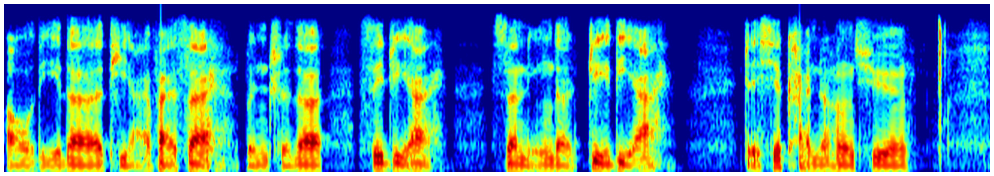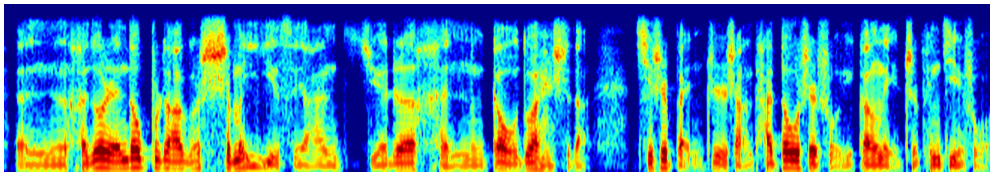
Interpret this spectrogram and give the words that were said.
奥迪的 TFSI、奔驰的 CGI、三菱的 GDI，这些看着上去，嗯，很多人都不知道个什么意思呀，觉着很高端似的。其实本质上，它都是属于缸内直喷技术。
